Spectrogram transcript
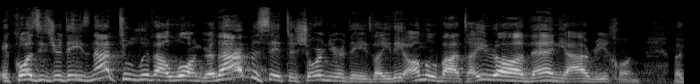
it causes your days not to live out longer. The opposite, to shorten your days. Then Ya'arichon. The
